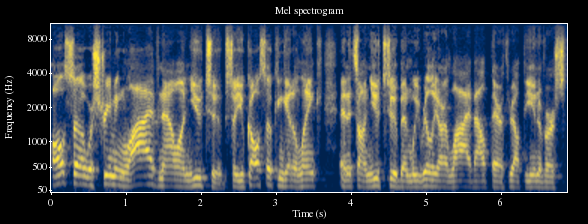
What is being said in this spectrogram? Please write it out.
Also, we're streaming live now on YouTube. So you also can get a link and it's on YouTube and we really are live out there throughout the universe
